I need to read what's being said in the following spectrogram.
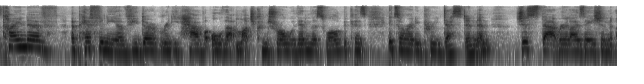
kind of epiphany of you don't really have all that much control within this world because it's already predestined. And just that realization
